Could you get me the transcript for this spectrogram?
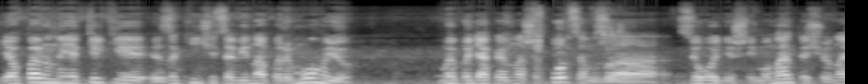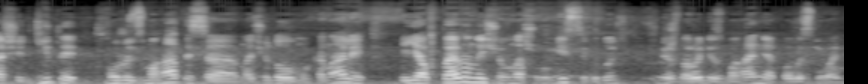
Я впевнений, як тільки закінчиться війна перемогою, ми подякуємо нашим хлопцям за сьогоднішні моменти, що наші діти можуть змагатися на чудовому каналі. І я впевнений, що в нашому місті будуть міжнародні змагання по веслуванню.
